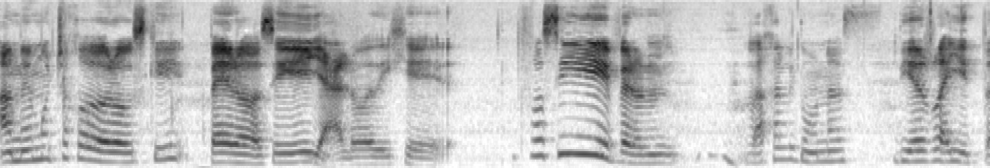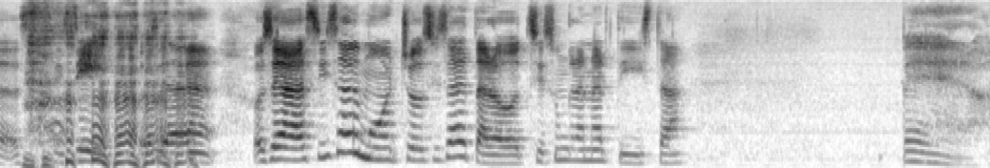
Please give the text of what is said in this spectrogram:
amé mucho a Jodorowsky, pero sí, ya lo dije. Pues sí, pero bájale como unas 10 rayitas. Sí, sí, o sea, o sea, sí sabe mucho, sí sabe tarot, sí es un gran artista. Pero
